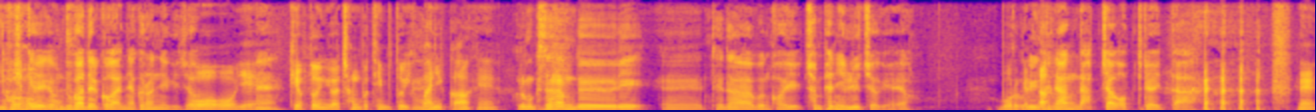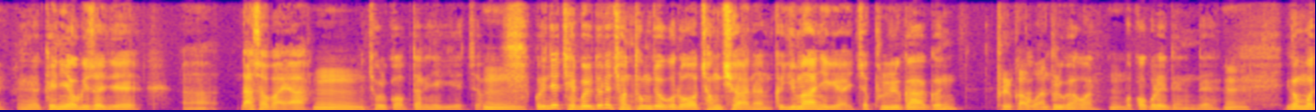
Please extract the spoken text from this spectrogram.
쉽게 얘기하면 누가 될 것 같냐 그런 얘기죠. 오, 오 예. 네. 기업도니까 정보팀이 또 있고 네. 하니까. 예. 그러면 그 사람들이 에, 대답은 거의 천편일률적이에요. 모르겠다. 우리 그냥 납작 엎드려 있다. 네. 그러니까 괜히 여기서 이제 어, 나서봐야 음. 좋을 거 없다는 얘기겠죠. 음. 그리고 이제 재벌들은 전통적으로 정치와는 그 유명한 얘기가 있죠. 불각은 불가원. 아, 불가원. 음. 뭐 거꾸로 해야 되는데 음. 이건 뭐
